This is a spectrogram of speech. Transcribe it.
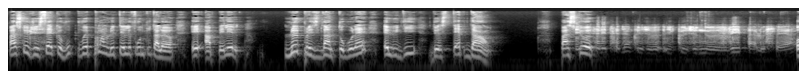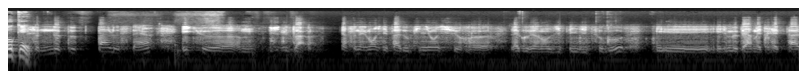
Parce que je sais que vous pouvez prendre le téléphone tout à l'heure et appeler le président togolais et lui dire de step down. Parce que... Vous savez très bien que je, que je ne vais pas le faire. Ok. Je ne peux pas le faire et que euh, je ne pas personnellement, je n'ai pas d'opinion sur euh, la gouvernance du pays du Togo et, je ne me permettrai pas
